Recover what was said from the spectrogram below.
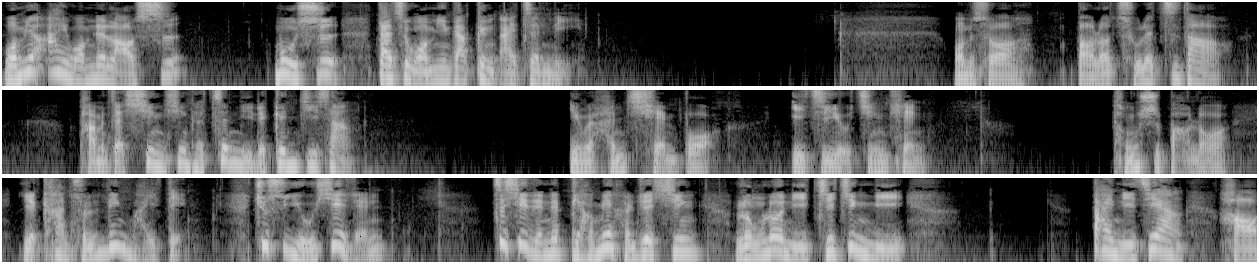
我们要爱我们的老师、牧师，但是我们应该更爱真理。”我们说，保罗除了知道他们在信心和真理的根基上，因为很浅薄，以致有今天。同时，保罗也看出了另外一点，就是有些人，这些人的表面很热心，笼络你、接近你，待你这样好，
